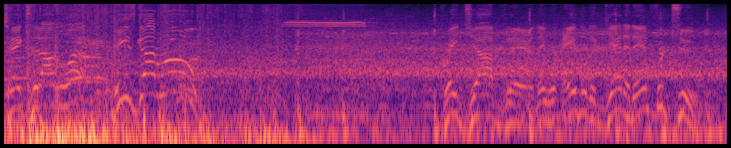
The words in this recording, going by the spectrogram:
Takes it out left. He's got room. Great job there. They were able to get it in for two.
